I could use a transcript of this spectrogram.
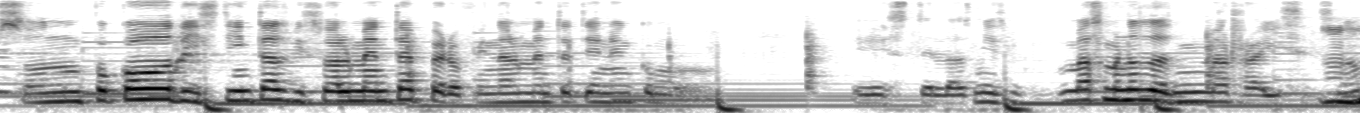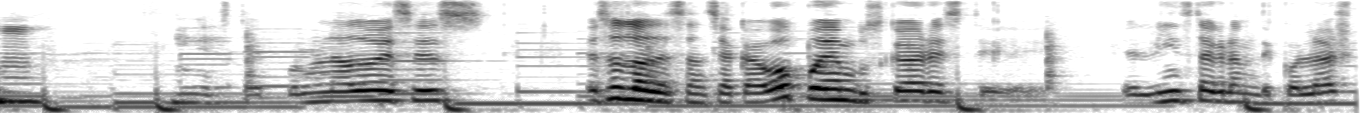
son un poco distintas visualmente pero finalmente tienen como este, las mismas, más o menos las mismas raíces, ¿no? Ujú. Y este, por un lado ese es eso es lo de San Se Acabó. Pueden buscar este el Instagram de collage,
